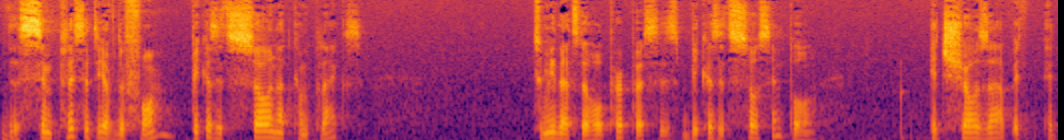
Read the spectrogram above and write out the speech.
The simplicity of the form, because it's so not complex, to me that's the whole purpose, is because it's so simple, it shows up, it, it,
